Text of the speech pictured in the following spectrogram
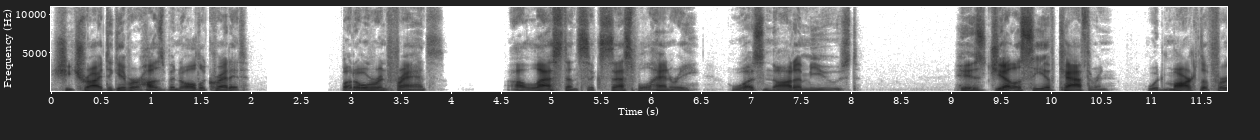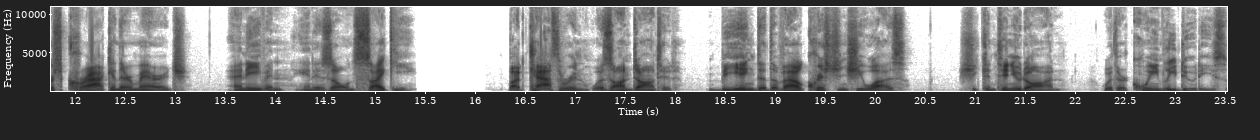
she tried to give her husband all the credit. But over in France, a less than successful Henry was not amused. His jealousy of Catherine would mark the first crack in their marriage, and even in his own psyche. But Catherine was undaunted. Being the devout Christian she was, she continued on with her queenly duties.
